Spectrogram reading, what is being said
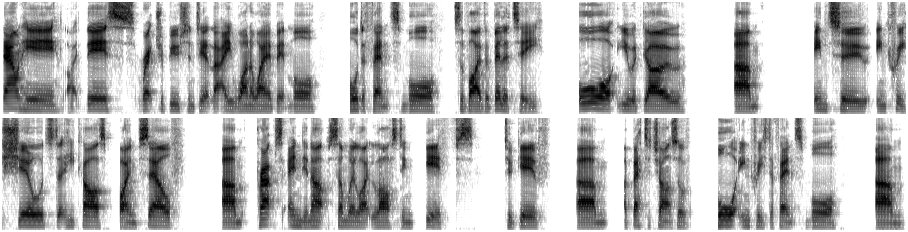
down here like this, retribution to get that A1 away a bit more, more defense, more survivability, or you would go um, into increased shields that he casts by himself, um, perhaps ending up somewhere like lasting gifts to give um, a better chance of more increased defense, more um,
